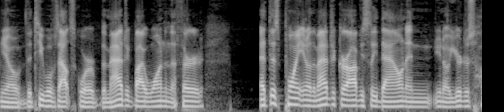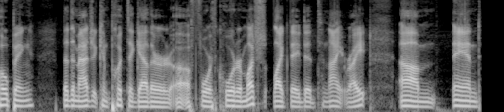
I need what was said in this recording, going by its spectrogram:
you know, the T Wolves outscore the Magic by one in the third. At this point, you know, the Magic are obviously down, and, you know, you're just hoping that the Magic can put together a fourth quarter, much like they did tonight, right? Um, and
